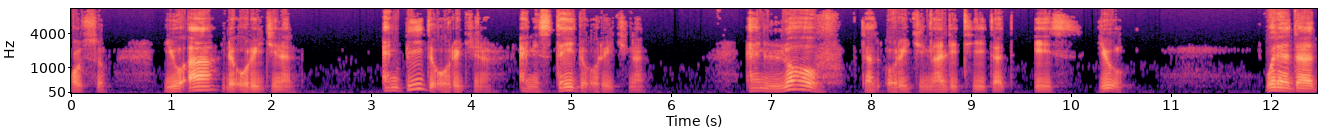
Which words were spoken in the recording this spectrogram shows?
also. You are the original and be the original and stay the original and love that originality that is you. Whether that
